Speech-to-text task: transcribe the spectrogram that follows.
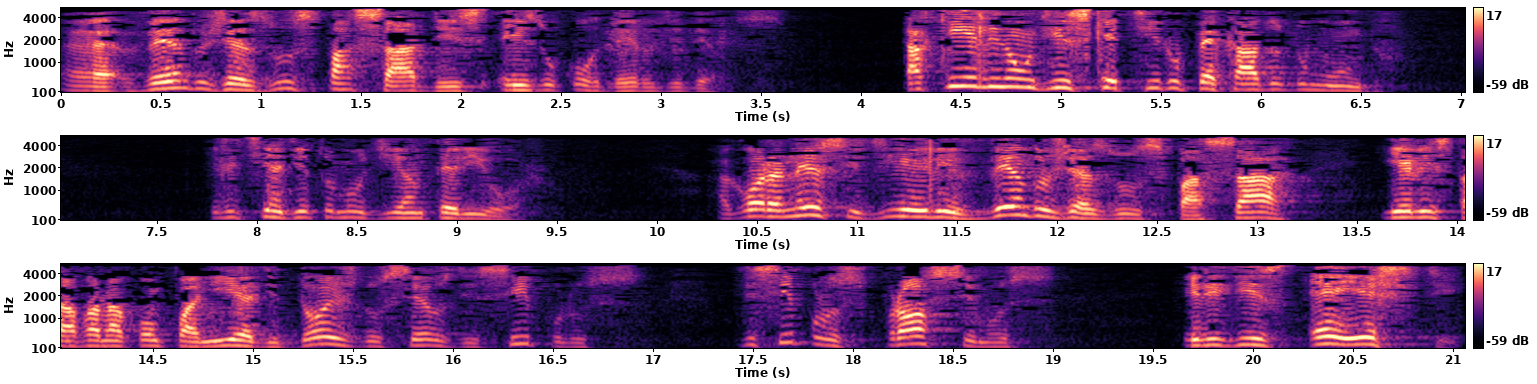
é, vendo Jesus passar, diz: Eis o Cordeiro de Deus. Aqui ele não diz que tira o pecado do mundo. Ele tinha dito no dia anterior. Agora, nesse dia, ele vendo Jesus passar, e ele estava na companhia de dois dos seus discípulos, discípulos próximos, ele diz: É este,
